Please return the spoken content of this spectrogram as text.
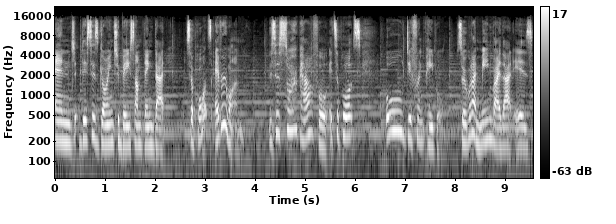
And this is going to be something that supports everyone. This is so powerful. It supports all different people. So, what I mean by that is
